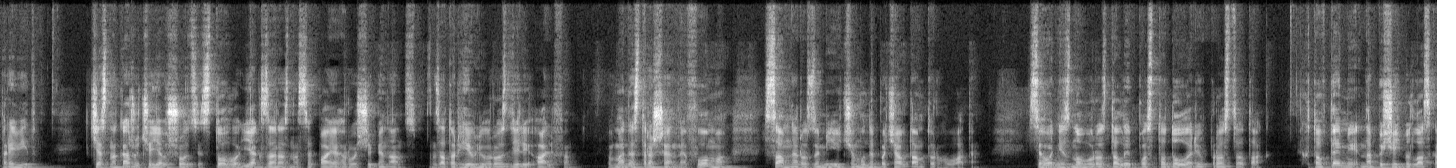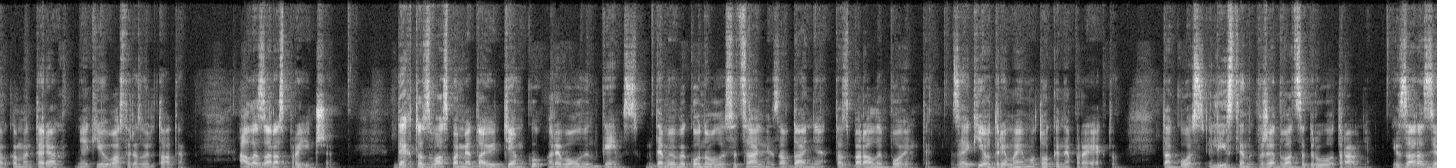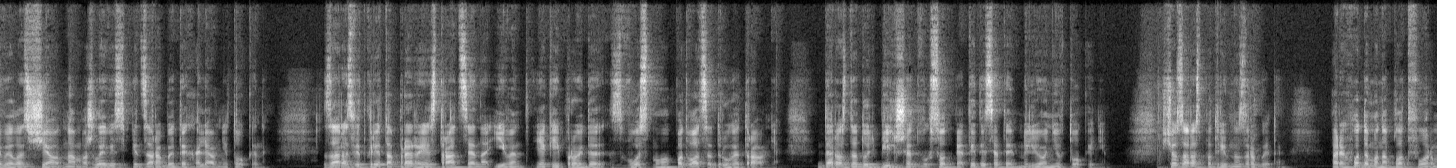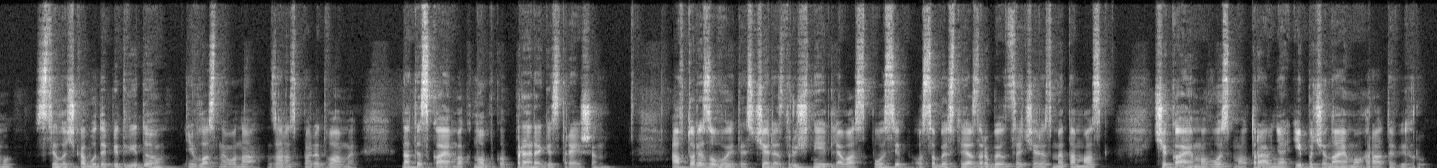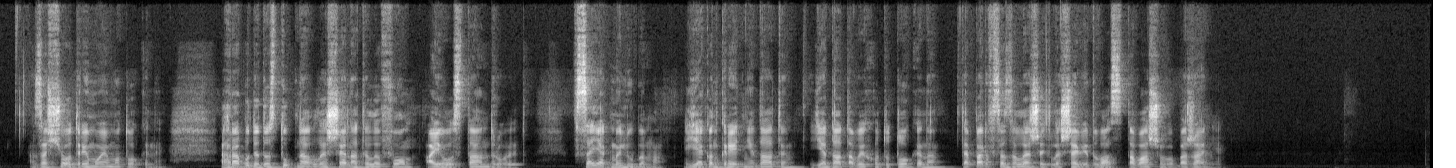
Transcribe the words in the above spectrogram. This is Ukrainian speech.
Привіт! Чесно кажучи, я в шоці з того, як зараз насипає гроші Binance за торгівлю у розділі Альфа. В мене страшенне ФОМО, сам не розумію, чому не почав там торгувати. Сьогодні знову роздали по 100 доларів просто так. Хто в темі, напишіть, будь ласка, в коментарях, які у вас результати. Але зараз про інше. Дехто з вас пам'ятають темку Revolving Games, де ми виконували соціальні завдання та збирали поінти, за які отримаємо токени проєкту. Так ось, лістинг вже 22 травня. І зараз з'явилась ще одна можливість підзаробити халявні токени. Зараз відкрита пререєстрація на івент, який пройде з 8 по 22 травня, де роздадуть більше 250 мільйонів токенів. Що зараз потрібно зробити? Переходимо на платформу, ссылочка буде під відео, і власне вона зараз перед вами. Натискаємо кнопку Pre-Registration. Авторизовуєтесь через зручний для вас спосіб, особисто я зробив це через Metamask. Чекаємо 8 травня і починаємо грати в ігру. За що отримуємо токени? Гра буде доступна лише на телефон, iOS та Android. Все як ми любимо. Є конкретні дати, є дата виходу токена. Тепер все залежить лише від вас та вашого бажання.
